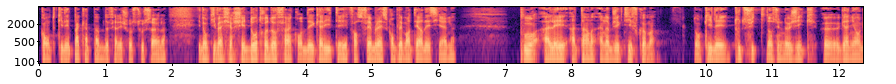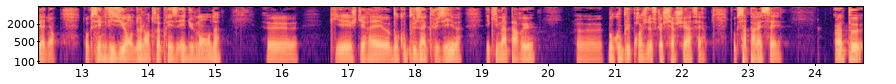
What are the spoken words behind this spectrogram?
compte qu'il n'est pas capable de faire les choses tout seul, et donc il va chercher d'autres dauphins qui ont des qualités, forces faiblesses complémentaires des siennes, pour aller atteindre un objectif commun. Donc il est tout de suite dans une logique euh, gagnant-gagnant. donc c'est une vision de l'entreprise et du monde euh, qui est, je dirais, euh, beaucoup plus inclusive et qui m'a paru euh, beaucoup plus proche de ce que je cherchais à faire. Donc ça paraissait un peu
